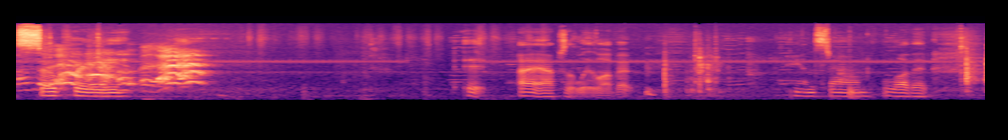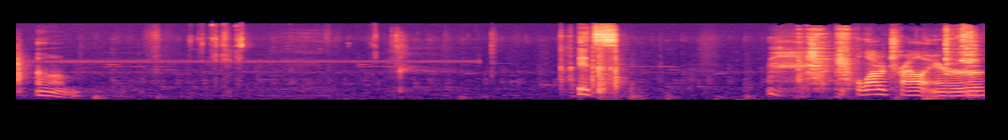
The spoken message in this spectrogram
So pretty. Absolutely love it. Hands down, love it. Um it's a lot of trial and error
